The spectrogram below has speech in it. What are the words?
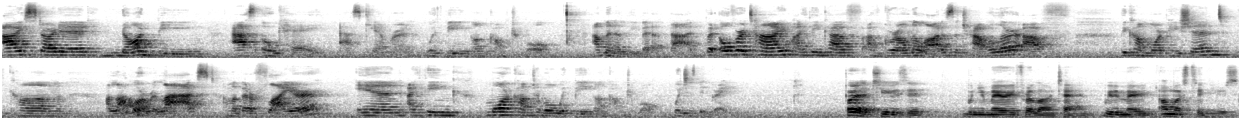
I started not being as okay as Cameron with being uncomfortable. I'm gonna leave it at that. But over time, I think I've, I've grown a lot as a traveler. I've become more patient, become a lot more relaxed. I'm a better flyer, and I think more comfortable with being uncomfortable, which has been great. Part of that too is that when you're married for a long time, we've been married almost 10 years,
